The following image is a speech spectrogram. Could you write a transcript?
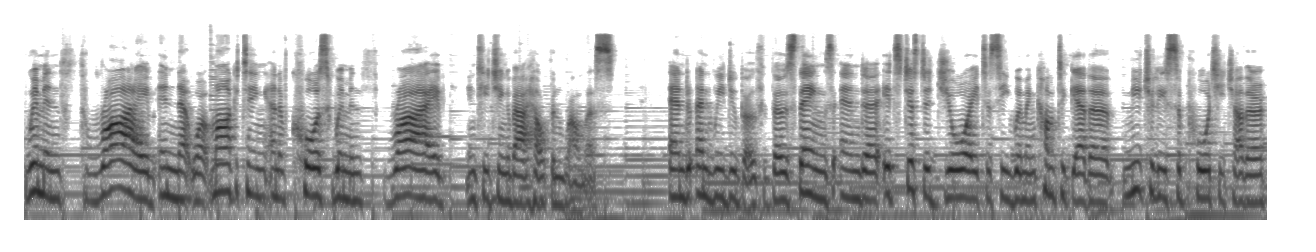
women thrive in network marketing. And of course, women thrive in teaching about health and wellness. And, and we do both of those things. And uh, it's just a joy to see women come together, mutually support each other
